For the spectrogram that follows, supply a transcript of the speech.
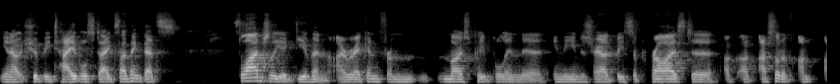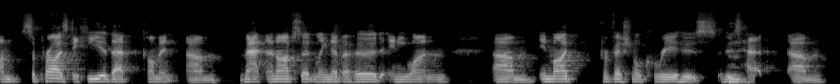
you know it should be table stakes. I think that's it's largely a given, I reckon, from most people in the in the industry. I'd be surprised to, I've, I've sort of, I'm, I'm, surprised to hear that comment, um, Matt. And I've certainly never heard anyone um, in my professional career who's who's mm. had um,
